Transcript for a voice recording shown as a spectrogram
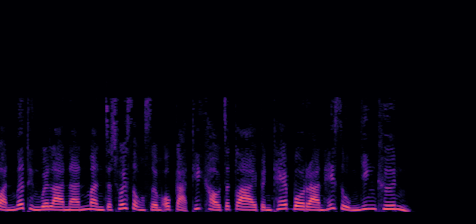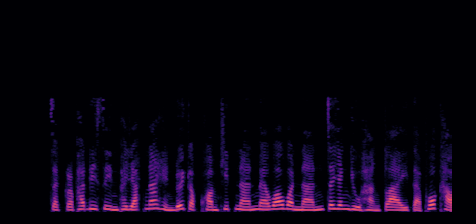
วรรค์เมื่อถึงเวลานั้นมันจะช่วยส่งเสริมโอกาสที่เขาจะกลายเป็นเทพโบราณให้สูงยิ่งขึ้น จักรพรรดิซินพยักหน้าเห็นด้วยกับความคิดนั้นแม้ว่าวันนั้นจะยังอยู่ห่างไกล แต่พวกเขา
